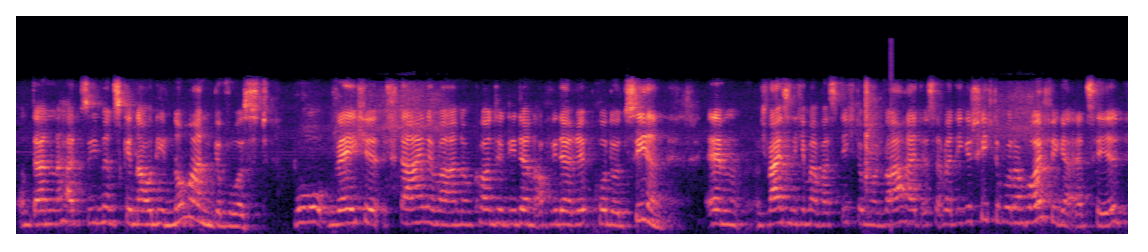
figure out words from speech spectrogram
Und dann hat Siemens genau die Nummern gewusst, wo welche Steine waren und konnte die dann auch wieder reproduzieren. Ähm, ich weiß nicht immer, was Dichtung und Wahrheit ist, aber die Geschichte wurde häufiger erzählt,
